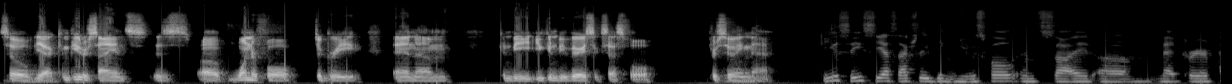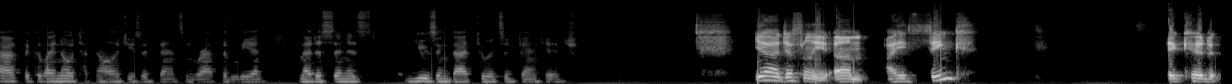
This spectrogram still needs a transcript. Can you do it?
So yeah, computer science is a wonderful degree, and um, can be you can be very successful pursuing that. Do you see CS actually being useful inside um, med career path? Because I know technology is advancing rapidly, and medicine is using that to its advantage. Yeah, definitely. Um, I think it could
